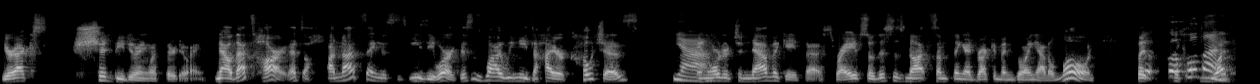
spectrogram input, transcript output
Your ex should be doing what they're doing. Now that's hard. That's a I'm not saying this is easy work. This is why we need to hire coaches yeah. in order to navigate this, right? So this is not something I'd recommend going out alone. But, but, but like, hold on. What,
